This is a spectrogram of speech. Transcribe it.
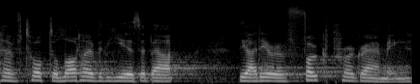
have talked a lot over the years about the idea of folk programming,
